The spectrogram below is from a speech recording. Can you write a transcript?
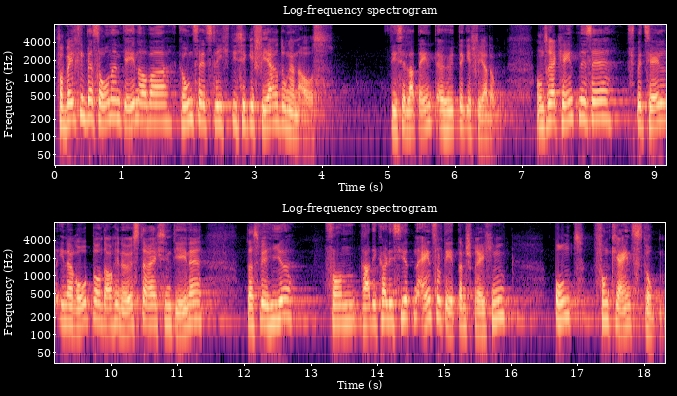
Von welchen Personen gehen aber grundsätzlich diese Gefährdungen aus? Diese latent erhöhte Gefährdung. Unsere Erkenntnisse, speziell in Europa und auch in Österreich, sind jene, dass wir hier von radikalisierten Einzeltätern sprechen und von Kleinstgruppen.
